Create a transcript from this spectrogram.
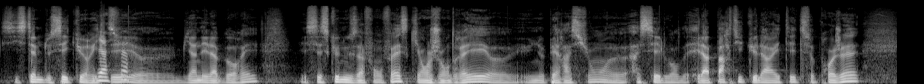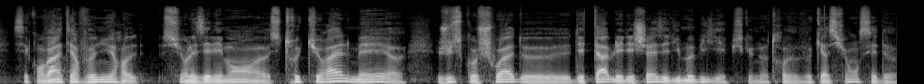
systèmes de sécurité bien, euh, bien élaborés. Et c'est ce que nous avons fait, ce qui a engendré une opération assez lourde. Et la particularité de ce projet, c'est qu'on va intervenir sur les éléments structurels, mais jusqu'au choix de, des tables et des chaises et du mobilier, puisque notre vocation, c'est de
